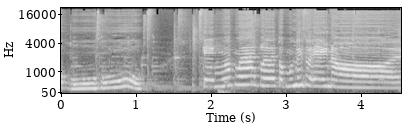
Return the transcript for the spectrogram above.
อ้โหเก่งมาก ๆ เลยตบมือให้ตัวเองหน่อย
